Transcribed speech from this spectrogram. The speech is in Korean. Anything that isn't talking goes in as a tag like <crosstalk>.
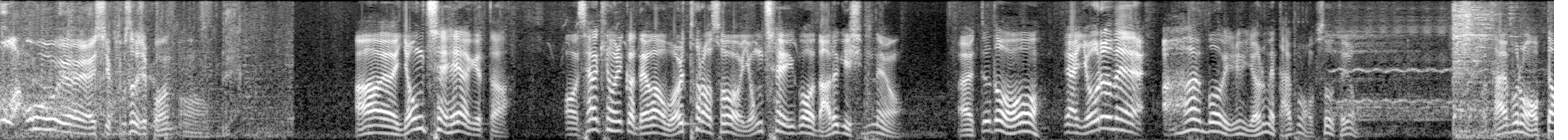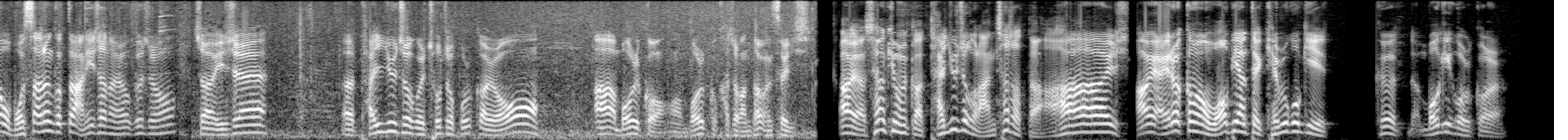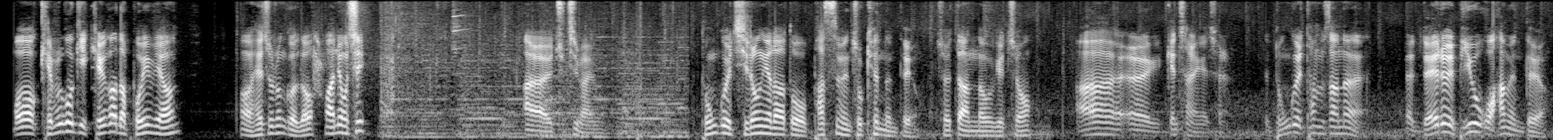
우와 오야야씨 부서질 뻔. 어. 아 영체 해야겠다. 어 생각해보니까 내가 월터라서 영체 이거 나르기 쉽네요 아 뜯어. 야 여름에 아 뭐 여름에 달분 없어도 돼요. 뭐, 달분은 없다고 못 사는 것도 아니잖아요. 그죠? 자 이제 어, 달유적을 조져 볼까요? 아 먹을 거. 어, 먹을 거 가져간다면서 이씨. 아야 생각해보니까 달유적을 안 찾았다. 아이씨. 아야 이럴 거면 워비한테 개물고기 그 먹이고 올걸. 뭐 개물고기 길 가다 보이면 어 해주는 걸로. 안녕씨. 아 죽지 말고 동굴 지렁이라도 봤으면 좋겠는데요. 절대 안 나오겠죠? 아 에, 괜찮아요 괜찮아요. 동굴 탐사는 뇌를 비우고 하면 돼요.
